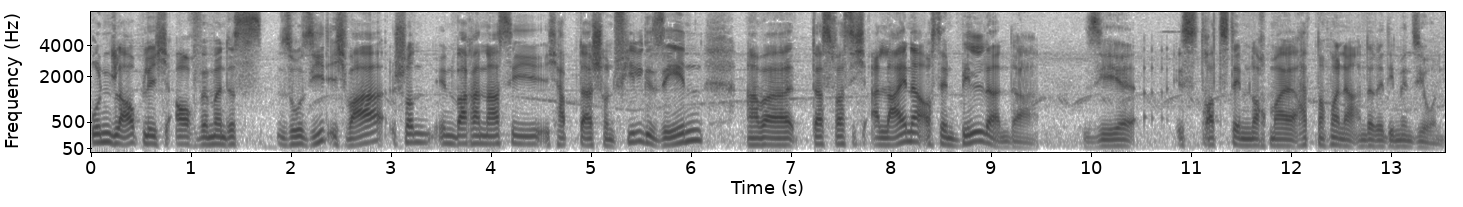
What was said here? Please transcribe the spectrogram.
Unglaublich, auch wenn man das so sieht. Ich war schon in Varanasi, ich habe da schon viel gesehen, aber das, was ich alleine aus den Bildern da sehe, ist trotzdem noch mal, hat nochmal eine andere Dimension.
